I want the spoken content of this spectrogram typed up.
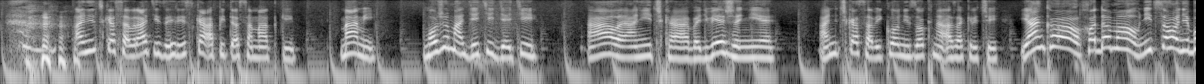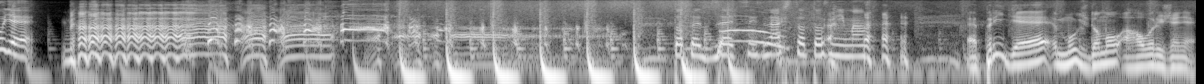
Anička sa vráti z ihriska a pýta sa matky. Mami, môžu mať deti deti? Ale Anička, veď vieš, že nie. Anička sa vykloní z okna a zakričí Janko, chod domov, nič z toho nebude. Toto je zec, si znáš, co to. E, Príde muž domov a hovorí žene.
